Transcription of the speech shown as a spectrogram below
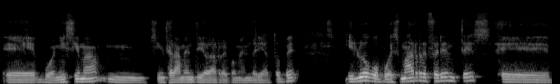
eh, buenísima, mm, sinceramente yo la recomendaría a tope. Y luego, pues más referentes, eh,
